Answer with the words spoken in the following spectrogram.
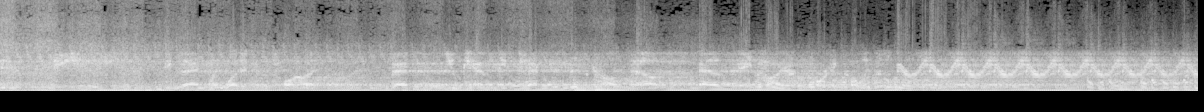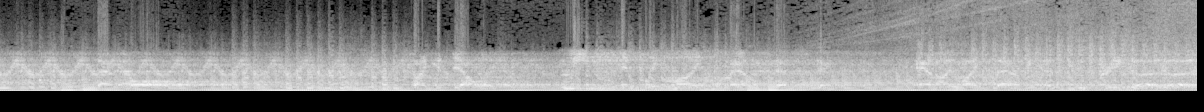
is exactly what it implies, that you can detect this compound as a higher cortical experience. That's all. Psychedelic means simply mind manifesting, and I like that because it's pretty good. good.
